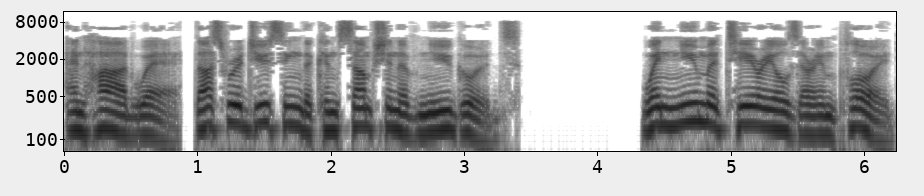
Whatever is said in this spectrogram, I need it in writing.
and hardware, thus reducing the consumption of new goods. When new materials are employed,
